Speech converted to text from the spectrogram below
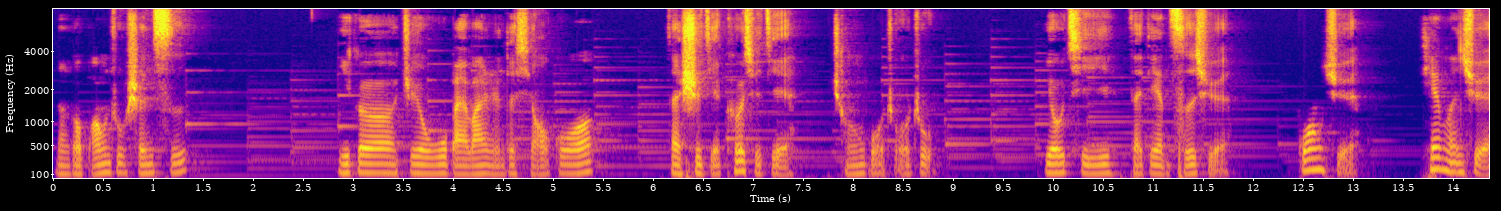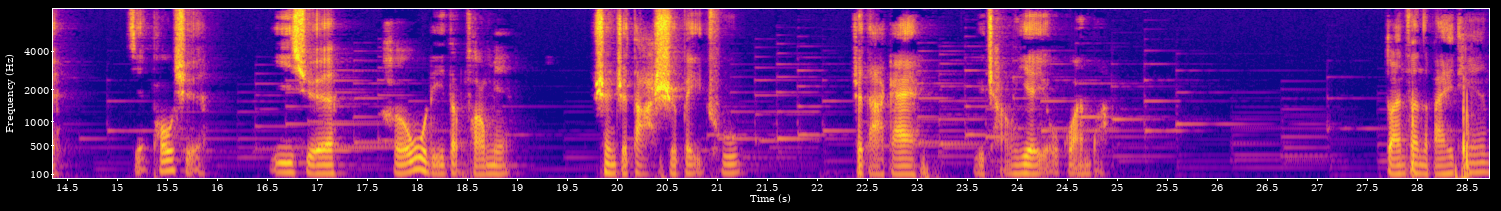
能够帮助深思，一个只有五百万人的小国。在世界科学界成果卓著，尤其在电磁学、光学、天文学、解剖学、医学、核物理等方面，甚至大师辈出。这大概与长夜有关吧。短暂的白天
